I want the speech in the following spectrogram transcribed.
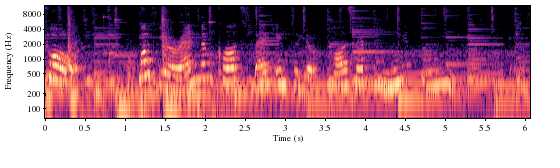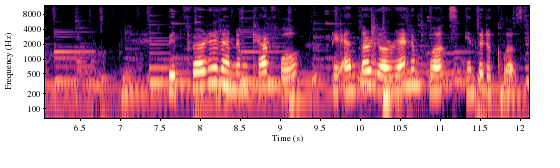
4. Put your random clothes back into your closet neatly. With very random careful, re-enter your random clothes into the closet.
